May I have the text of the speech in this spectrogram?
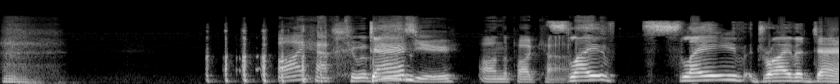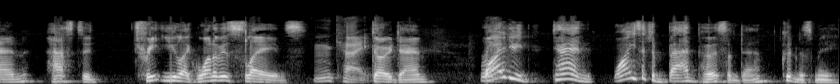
I have to abuse Dan. you on the podcast. Slave slave driver Dan has to treat you like one of his slaves. Okay. Go, Dan. Why do you Dan? Why are you such a bad person, Dan? Goodness me.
